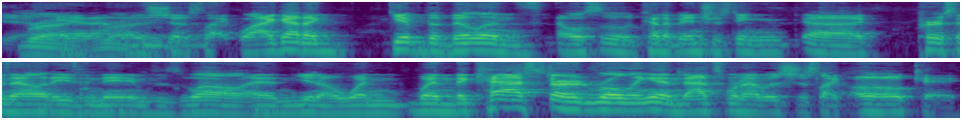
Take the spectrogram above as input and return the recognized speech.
Yeah. Right, and I right. was just like, well, I got to give the villains also kind of interesting uh, personalities and names as well. And you know, when when the cast started rolling in, that's when I was just like, oh, okay,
